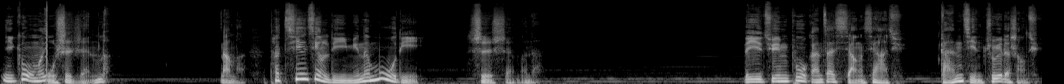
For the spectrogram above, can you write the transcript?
你跟我们不是人了。那么他接近李明的目的是什么呢？李军不敢再想下去，赶紧追了上去。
